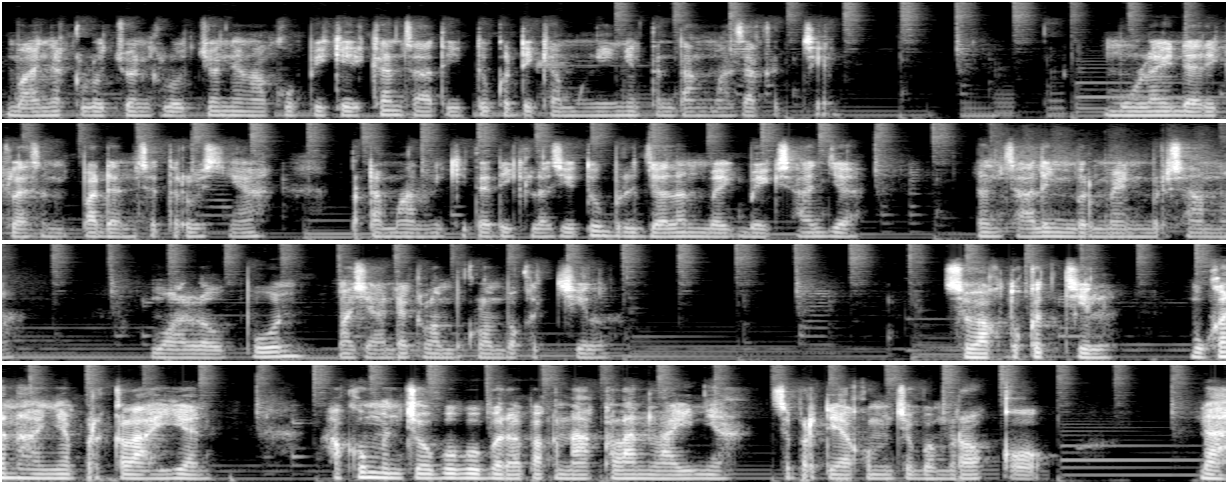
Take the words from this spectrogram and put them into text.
Banyak kelucuan-kelucuan yang aku pikirkan saat itu ketika mengingat tentang masa kecil. Mulai dari kelas 4 dan seterusnya, pertemanan kita di kelas itu berjalan baik-baik saja dan saling bermain bersama. Walaupun masih ada kelompok-kelompok kecil. Sewaktu kecil, bukan hanya perkelahian, aku mencoba beberapa kenakalan lainnya, seperti aku mencoba merokok. Nah,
